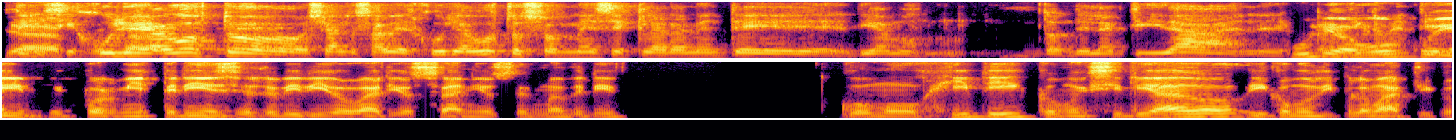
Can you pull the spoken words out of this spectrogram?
sí, sí, julio y agosto, ya lo sabes, julio y agosto son meses claramente, digamos, donde la actividad... Julio, agosto, y, y por mi experiencia, yo he vivido varios años en Madrid, como hippie, como exiliado y como diplomático.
